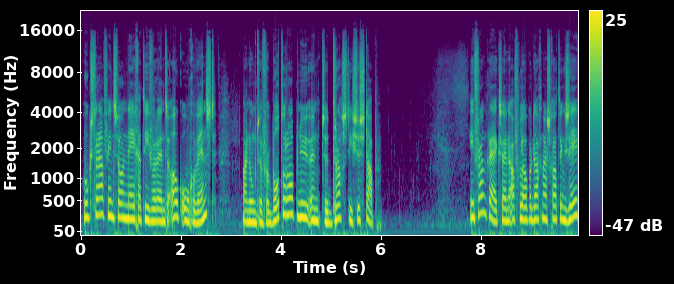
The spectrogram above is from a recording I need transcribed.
Hoekstra vindt zo'n negatieve rente ook ongewenst... maar noemt een verbod erop nu een te drastische stap. In Frankrijk zijn de afgelopen dag naar schatting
